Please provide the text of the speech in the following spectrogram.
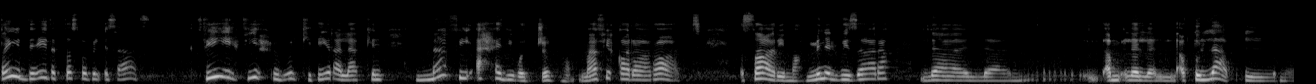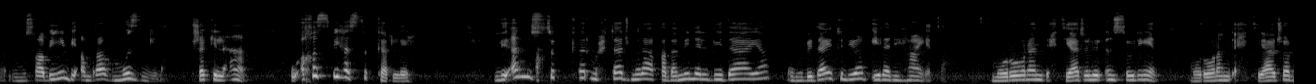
طيب بعيدة اتصلوا في الإسعاف. في في حلول كثيرة لكن ما في أحد يوجههم. ما في قرارات صارمة من الوزارة للطلاب المصابين بأمراض مزمنة بشكل عام وأخص فيها السكر ليه؟ لأن السكر محتاج مراقبة من البداية انه بداية اليوم إلى نهايته مرورا باحتياجه للإنسولين مرورا باحتياجه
